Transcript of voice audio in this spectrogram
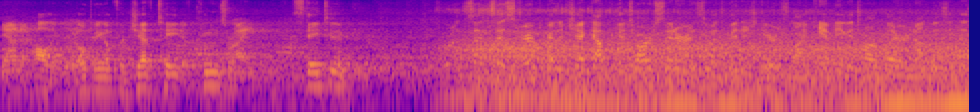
down in Hollywood, opening up for Geoff Tate of Queensryche. Stay tuned. We're on Sunset Strip. We're gonna check out the Guitar Center and see what the vintage gear is like. Can't be a guitar player and not visit this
